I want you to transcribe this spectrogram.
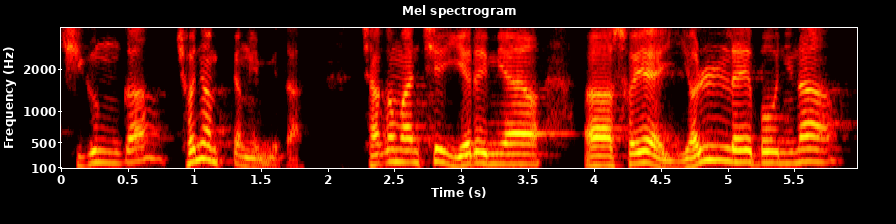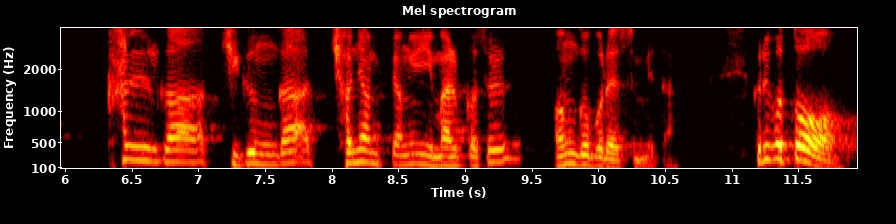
기근과 전염병입니다. 자그만치 예레미야서에 14번이나 칼과 기근과 전염병이 임할 것을 언급을 했습니다. 그리고 또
